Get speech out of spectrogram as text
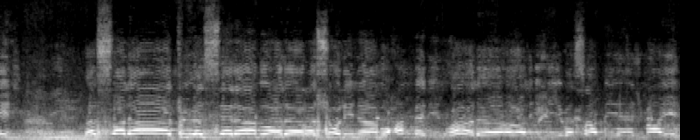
الدين والصلاة والسلام على رسولنا محمد وعلى آله وصحبه أجمعين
